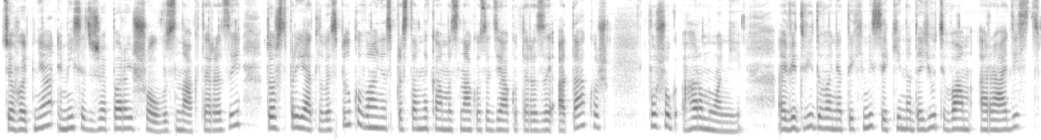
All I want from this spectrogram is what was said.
Цього дня місяць вже перейшов в знак Терези, тож сприятливе спілкування з представниками знаку Зодіаку Терези, а також пошук гармонії, відвідування тих місць, які надають вам радість,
